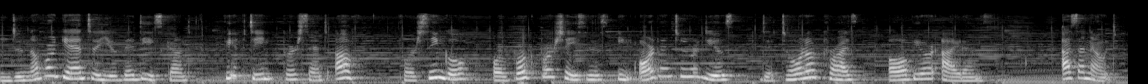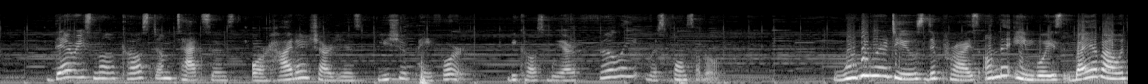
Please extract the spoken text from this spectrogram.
and do not forget to use the discount 15% off for single or bulk purchases in order to reduce the total price of your items. As a note, there is no custom taxes or hidden charges you should pay for because we are fully responsible we will reduce the price on the invoice by about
